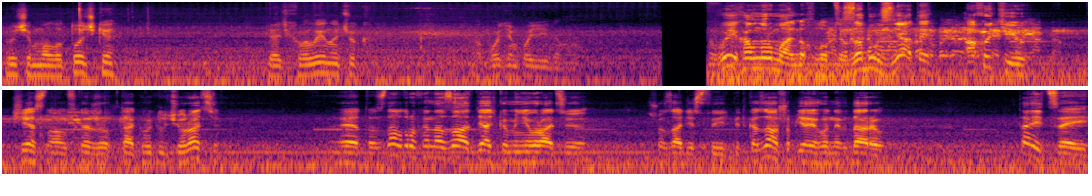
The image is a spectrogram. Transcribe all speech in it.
Включимо молоточки. 5 хвилиночок, потім поїдемо. Виїхав нормально, хлопці. Забув зняти, а хотів. Чесно вам скажу. Так, виключу рацію. Ето, здав трохи назад, дядько мені в рацію, що ззаді стоїть, підказав, щоб я його не вдарив. Та й цей.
